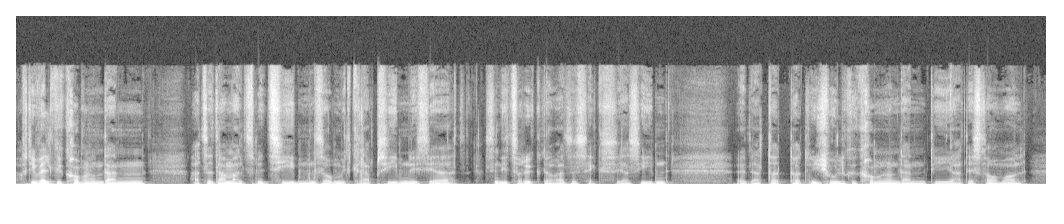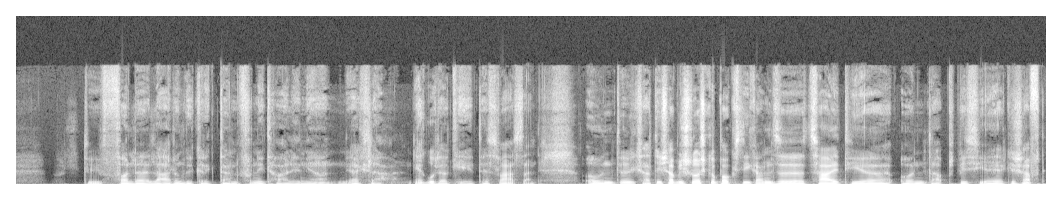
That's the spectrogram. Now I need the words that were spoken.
auf die Welt gekommen und dann hat sie damals mit sieben, so mit knapp sieben ist sie, sind die zurück, da war sie sechs, ja sieben, äh, dort, dort in die Schule gekommen und dann, die hat es nochmal die volle Ladung gekriegt dann von Italien. Ja, ja klar. Ja gut, okay, das war's dann. Und ich hatte, ich habe mich durchgeboxt die ganze Zeit hier und habe es bis hierher geschafft.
